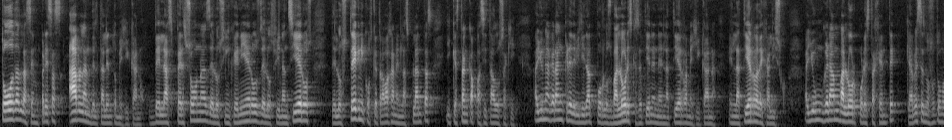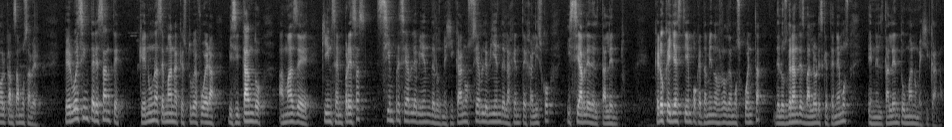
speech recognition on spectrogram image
Todas las empresas hablan del talento mexicano, de las personas, de los ingenieros, de los financieros, de los técnicos que trabajan en las plantas y que están capacitados aquí. Hay una gran credibilidad por los valores que se tienen en la tierra mexicana, en la tierra de Jalisco. Hay un gran valor por esta gente que a veces nosotros no alcanzamos a ver. Pero es interesante que en una semana que estuve fuera visitando a más de 15 empresas, siempre se hable bien de los mexicanos, se hable bien de la gente de Jalisco y se hable del talento. Creo que ya es tiempo que también nosotros nos demos cuenta de los grandes valores que tenemos en el talento humano mexicano.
